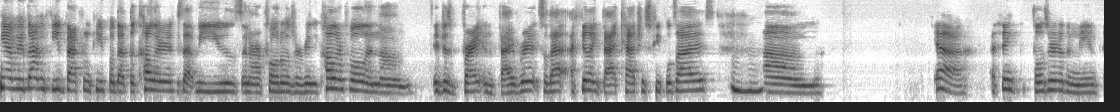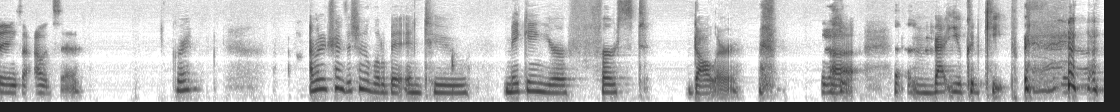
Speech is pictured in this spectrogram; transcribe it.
yeah, we've gotten feedback from people that the colors that we use in our photos are really colorful and um, it's just bright and vibrant. So that I feel like that catches people's eyes. Mm-hmm. Um, yeah, I think those are the main things that I would say. Great. I'm going to transition a little bit into making your first dollar uh, that you could keep. Yeah.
